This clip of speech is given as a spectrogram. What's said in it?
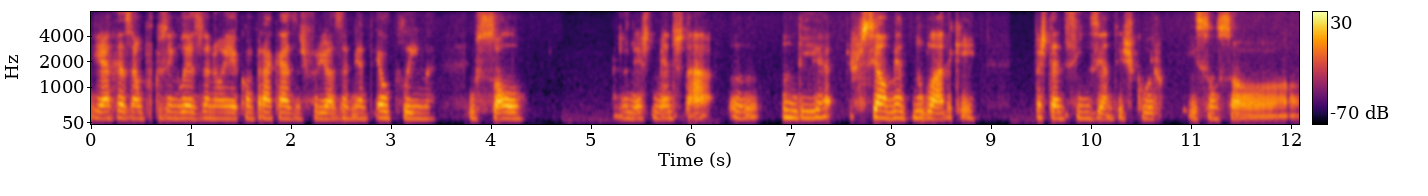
e é a razão porque os ingleses não iam comprar casas furiosamente. É o clima, o sol. Neste momento está um, um dia especialmente nublado aqui, bastante cinzento e escuro. E são só.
